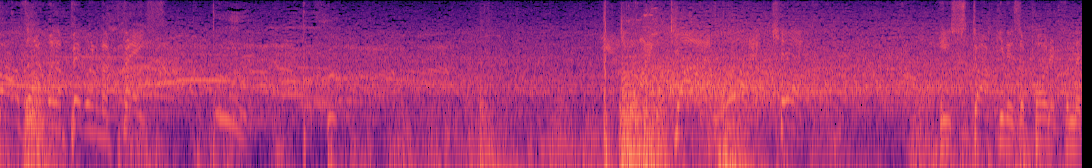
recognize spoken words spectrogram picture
follows it up with a big one in the face. Oh my God, what a kick. He's stalking his opponent from the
